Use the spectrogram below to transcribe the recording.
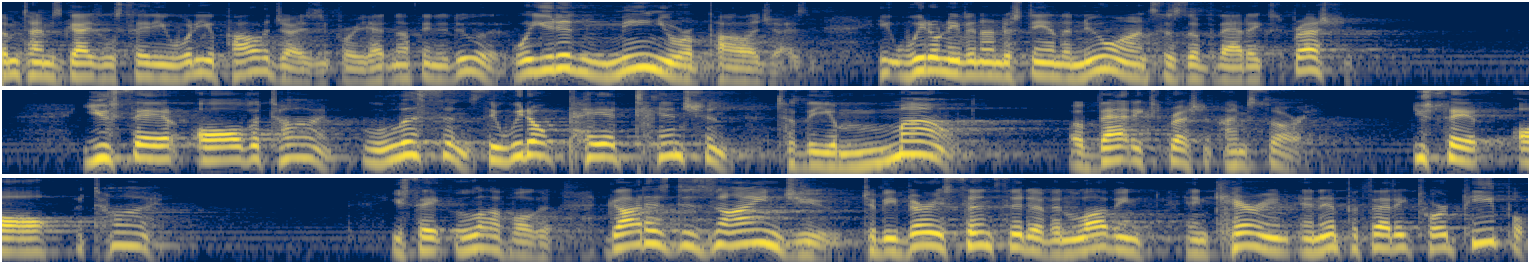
Sometimes guys will say to you, What are you apologizing for? You had nothing to do with it. Well, you didn't mean you were apologizing. We don't even understand the nuances of that expression. You say it all the time. Listen. See, we don't pay attention to the amount of that expression, I'm sorry. You say it all the time. You say love all the time. God has designed you to be very sensitive and loving and caring and empathetic toward people.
